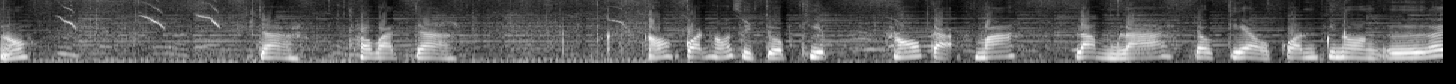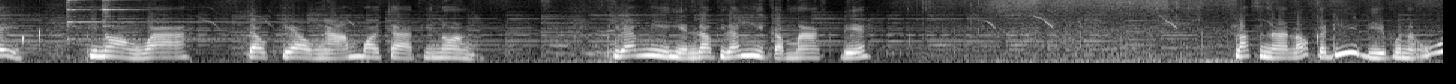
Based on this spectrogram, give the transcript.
เอาจ้าพระวัดจ้าเอาก่อนเฮาสิจบคลิปเฮากะมาล่ำลาเจ้าแก้วก่อนพี่น้องเอ้ยพี่น้องว่าเจ้าแก้วงามบ่จ้าพี่น้อง พี่ละมีเห็นแล้วพี่ละมีกับมากเด้ลักษณะเราก็ดีดีพุ่นน่ะอู้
